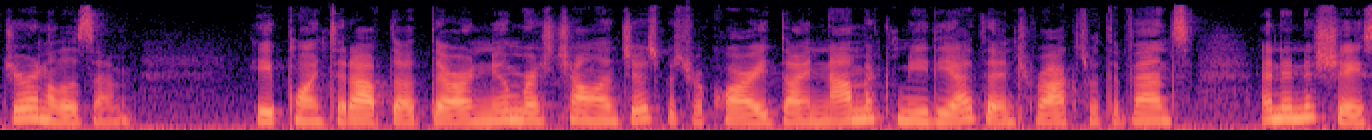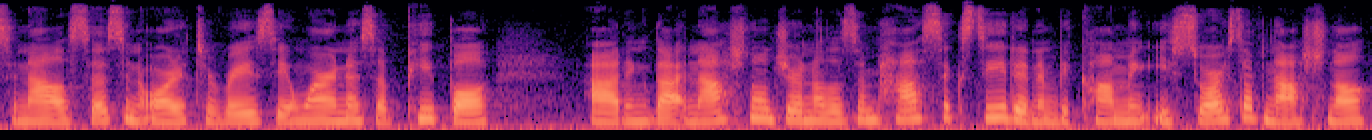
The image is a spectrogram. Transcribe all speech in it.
journalism. He pointed out that there are numerous challenges which require dynamic media that interacts with events and initiates analysis in order to raise the awareness of people, adding that national journalism has succeeded in becoming a source of national,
